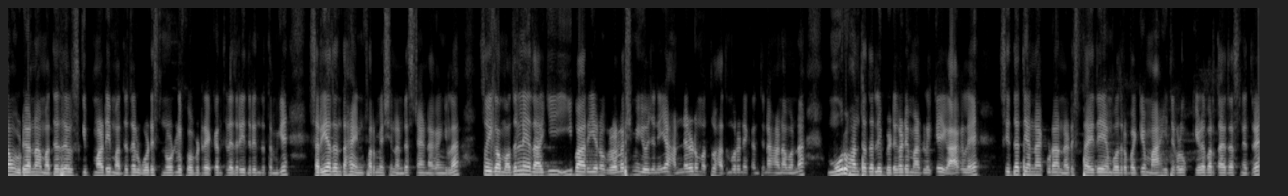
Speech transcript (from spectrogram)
ತಮ್ಮ ವಿಡಿಯೋನ ಮಧ್ಯದಲ್ಲಿ ಸ್ಕಿಪ್ ಮಾಡಿ, ಮಧ್ಯದಲ್ಲಿ ಓಡಿಸಿ ನೋಡ್ಲಿಕ್ಕೆ ಹೋಗ್ಬಿಟ್ರೆ ಯಾಕಂತ ಹೇಳಿದ್ರೆ ಇದರಿಂದ ತಮಗೆ ಸರಿಯಾದಂತಹ ಇನ್ಫಾರ್ಮೇಶನ್ ಅಂಡರ್ಸ್ಟ್ಯಾಂಡ್ ಆಗಂಗಿಲ್ಲ. ಸೊ ಈಗ ಮೊದಲನೇದಾಗಿ ಈ ಬಾರಿ ಏನು ಗೃಹಲಕ್ಷ್ಮಿ ಯೋಜನೆಯ ಹನ್ನೆರಡು ಮತ್ತು ಹದಿಮೂರನೇ ಕಂತಿನ ಹಣವನ್ನ ಮೂರು ಹಂತದಲ್ಲಿ ಬಿಡುಗಡೆ ಮಾಡಲಿಕ್ಕೆ ಈಗಾಗಲೇ ಸಿದ್ಧತೆಯನ್ನ ಕೂಡ ನಡೆಸ್ತಾ ಇದೆ ಎಂಬುದರ ಬಗ್ಗೆ ಮಾಹಿತಿಗಳು ಕೇಳಿ ಬರ್ತಾ ಇದೆ ಸ್ನೇಹಿತರೆ.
